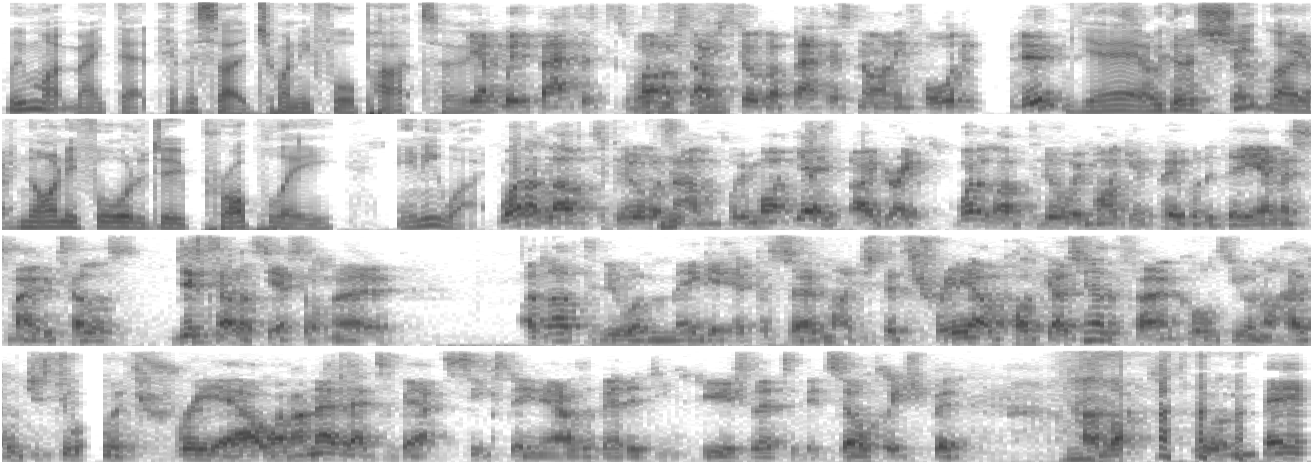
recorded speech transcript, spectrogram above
We might make that episode twenty four part two. Yeah, with Bathurst as well. Do I've, think? still got Bathurst 94 to do. Yeah, So we've got a we'll- shitload yeah. of ninety four to do properly anyway. What I'd love to do, and um, we might, yeah, I agree. What I'd love to do, we might get people to DM us, maybe tell us, just tell us yes or no. I'd love to do a mega episode, like just a three-hour podcast. You know, the phone calls you and I have. We'll just do a three-hour one. I know that's about sixteen hours of editing for you, so that's a bit selfish, but. I'd like to do a mega,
